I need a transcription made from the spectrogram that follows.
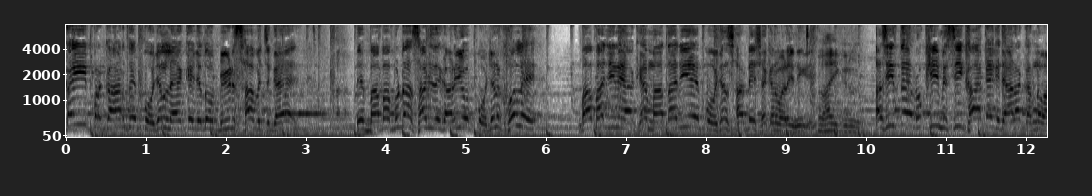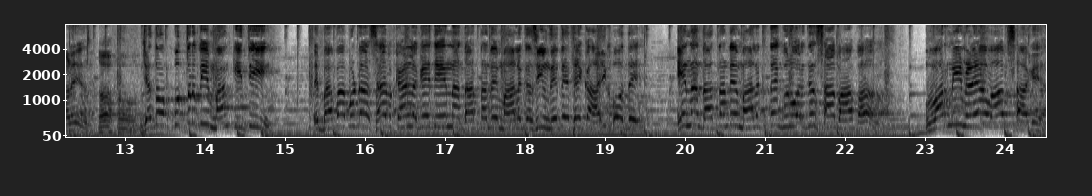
ਕਈ ਪ੍ਰਕਾਰ ਦੇ ਭੋਜਨ ਲੈ ਕੇ ਜਦੋਂ ਬੀੜ ਸਾਹਿਬ ਵਿੱਚ ਗਏ ਤੇ ਬਾਬਾ ਬੁੱਢਾ ਸਾਹਿਬ ਜੀ ਦੇ ਗਾੜੀ ਉਹ ਭੋਜਨ ਖੋਲੇ ਬਾਬਾ ਜੀ ਨੇ ਆਖਿਆ ਮਾਤਾ ਜੀ ਇਹ ਭੋਜਨ ਸਾਡੇ ਛਕਣ ਵਾਲੇ ਨਹੀਂਗੇ ਵਾਹਿਗੁਰੂ। ਅਸੀਂ ਤੇ ਰੁੱਖੀ ਮਿੱਸੀ ਖਾ ਕੇ ਗੁਜ਼ਾਰਾ ਕਰਨ ਵਾਲੇ ਹਾਂ ਜਦੋਂ ਪੁੱਤਰ ਦੀ ਮੰਗ ਕੀਤੀ ਤੇ ਬਾਬਾ ਬੁੱਢਾ ਸਾਹਿਬ ਕਹਿਣ ਲੱਗੇ ਜੇ ਇਹਨਾਂ ਦਾਤਾਂ ਦੇ ਮਾਲਕ ਅਸੀਂ ਹੁੰਦੇ ਤੇ ਇੱਥੇ ਘਾਹ ਹੀ ਖੋਦਦੇ। ਇਹਨਾਂ ਦਾਤਾਂ ਦੇ ਮਾਲਕ ਤੇ ਗੁਰੂ ਅਰਜਨ ਸਾਹਿਬ ਆਪ ਆ। ਵਰ ਨਹੀਂ ਮਿਲਿਆ ਵਾਪਸ ਆ ਗਿਆ।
